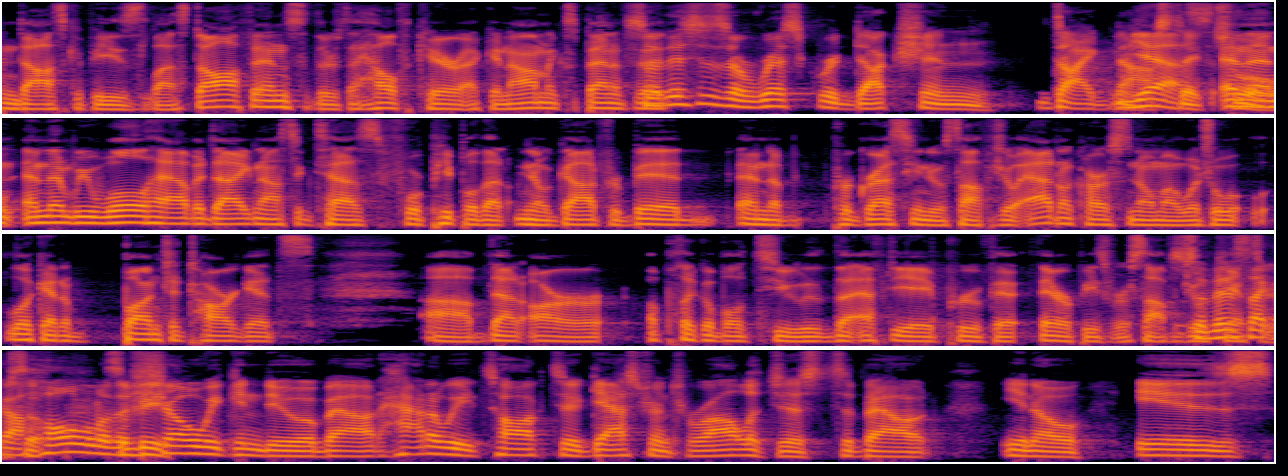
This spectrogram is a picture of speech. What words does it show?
endoscopies less often. So there's a healthcare economics benefit. So this is a risk reduction diagnostic Yes, tool. and then and then we will have a diagnostic test for people that you know, God forbid, end up progressing to esophageal adenocarcinoma, which will look at a bunch of targets uh, that are applicable to the FDA-approved therapies for esophageal So there's cancer. like a So- whole other so be- show we can do about how do we talk to gastroenterologists about, you know, is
